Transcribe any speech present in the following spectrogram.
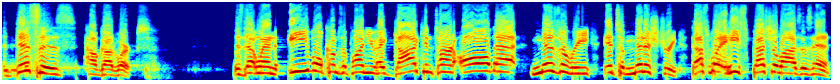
And this is how God works. Is that when evil comes upon you, hey, God can turn all that misery into ministry. That's what he specializes in.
